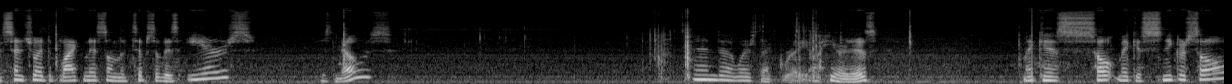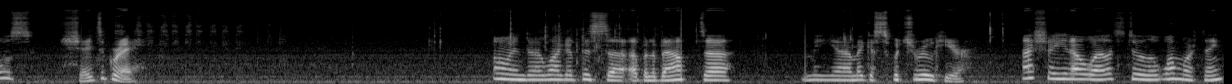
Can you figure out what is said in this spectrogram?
accentuate the blackness on the tips of his ears, his nose. And uh, where's that gray? Oh, here it is. Make his salt, make his sneaker soles shades of gray. Oh, and uh, while I got this uh, up and about, uh, let me uh, make a switcheroo here. Actually, you know, uh, let's do a little, one more thing.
